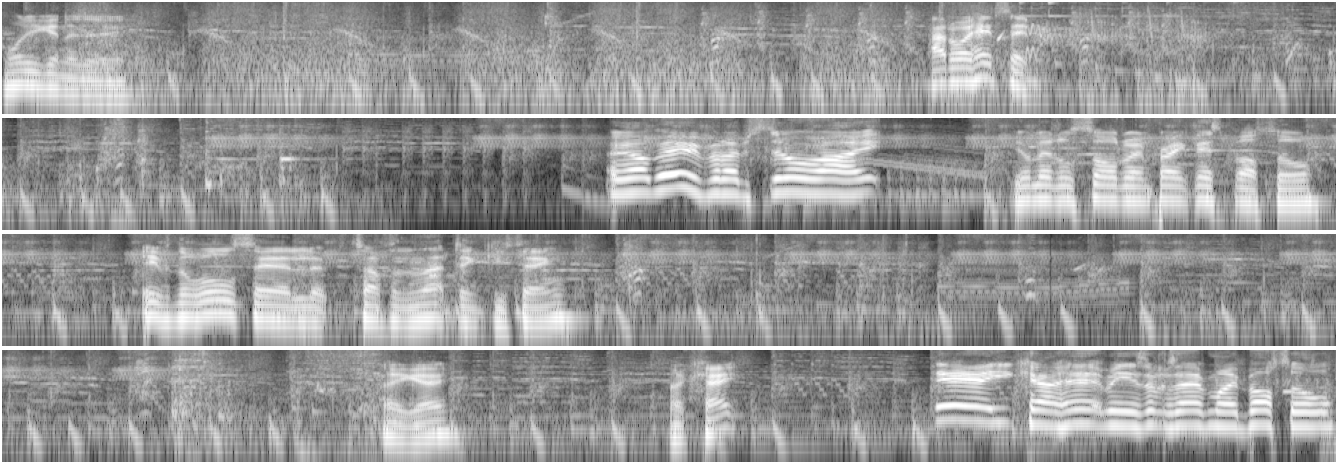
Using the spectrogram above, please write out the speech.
What are you gonna do? How do I hit him? I can't move, but I'm still alright. Your little sword won't break this bottle. Even the walls here look tougher than that dinky thing. There you go. Okay. Yeah, you can't hurt me as long as I have my bottle.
